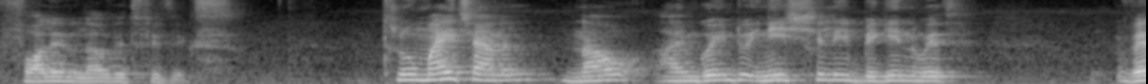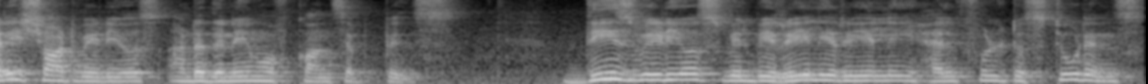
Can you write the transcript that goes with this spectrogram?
fall in love with physics. Through my channel, now I'm going to initially begin with very short videos under the name of concept pills. These videos will be really, really helpful to students,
